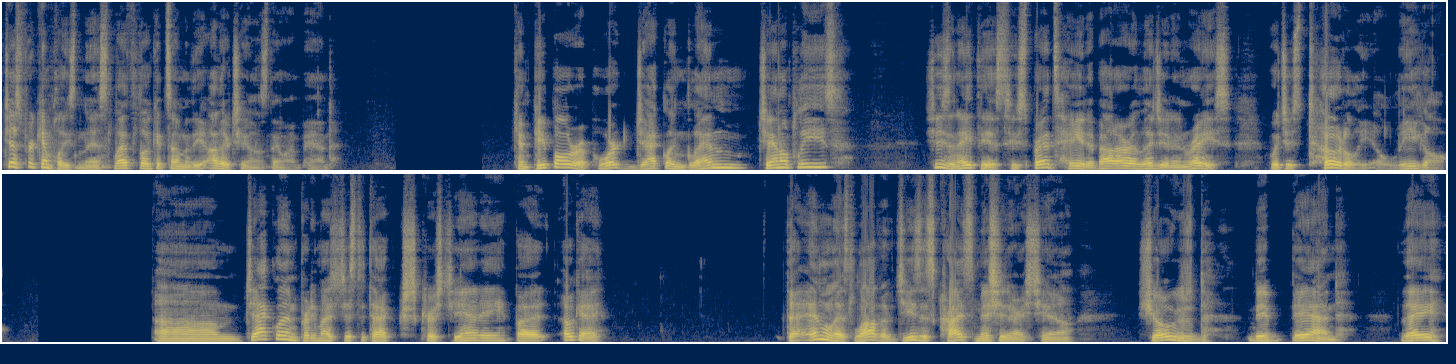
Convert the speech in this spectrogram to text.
Just for completeness, let's look at some of the other channels that went banned. Can people report Jacqueline Glenn channel please? She's an atheist who spreads hate about our religion and race, which is totally illegal. Um, Jacqueline pretty much just attacks Christianity, but okay. The Endless Love of Jesus Christ Missionaries channel shows be banned. They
